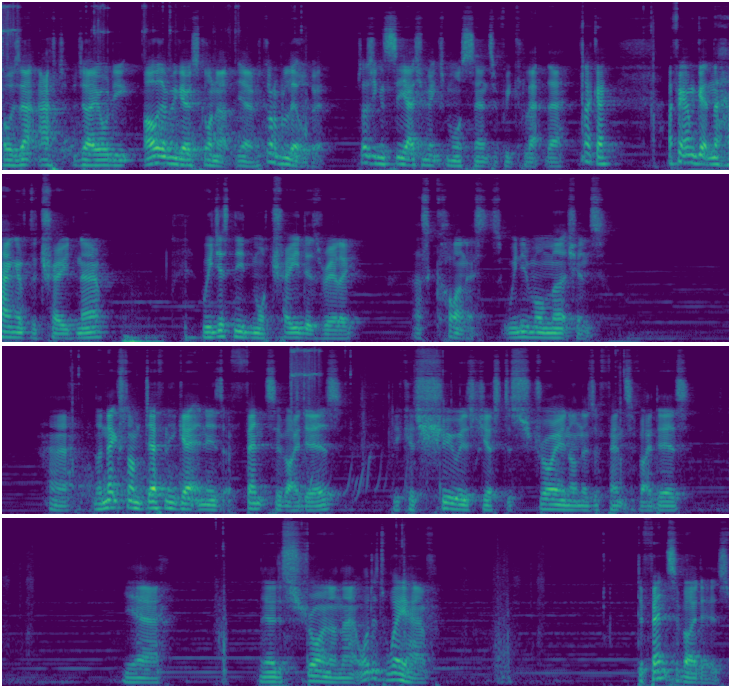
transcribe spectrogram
Oh, is that after? Did I already? Oh, there we go. It's gone up. Yeah, it's gone up a little bit. So as you can see, it actually makes more sense if we collect there. Okay. I think I'm getting the hang of the trade now. We just need more traders, really. That's colonists. We need more merchants. Huh. The next one I'm definitely getting is offensive ideas. Because Shu is just destroying on those offensive ideas. Yeah. They're destroying on that. What does Wei have? Defensive ideas.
